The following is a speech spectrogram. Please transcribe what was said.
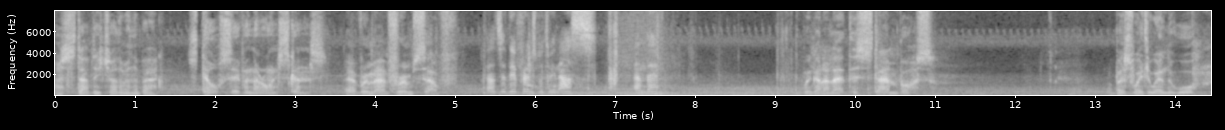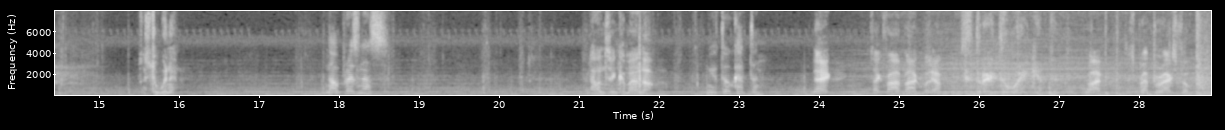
I stabbed each other in the back. Still saving their own skins. every man for himself. That's the difference between us and them. We're gonna let this stand, boss. The best way to end the war is to win it. No prisoners. And hunting, Commander. You too, Captain. Nick, take fire back, will you? Straight away, Captain. Right, let's prep for exfil.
